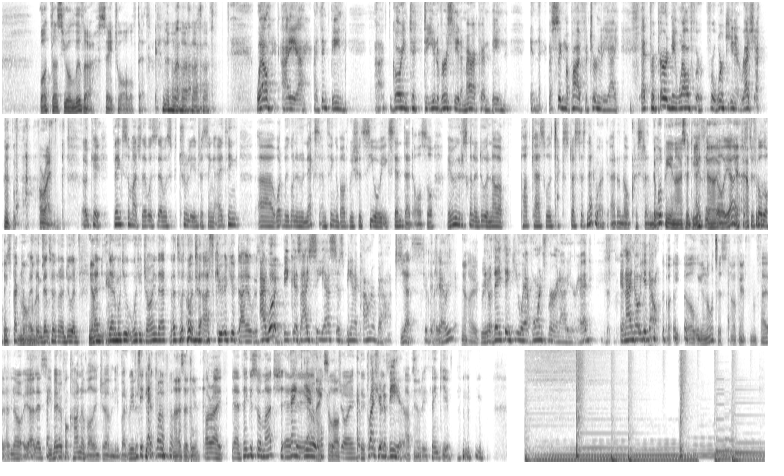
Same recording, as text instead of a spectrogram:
What does your liver say to all of that? well, I, uh, I think being uh, going to, to university in America and being in the Sigma Pi fraternity, I that prepared me well for for working in Russia. All right. Okay. Thanks so much. That was that was truly interesting. I think uh, what we're going to do next, I'm thinking about we should see where we extend that also. Maybe we're just going to do another podcast with Tax Justice Network. I don't know, Christian. It would be a nice idea. I think uh, so. Yeah, yeah just absolutely. to fill the whole spectrum. No, I think that's what I'm going to do. And yeah. and then would you would you join that? That's what I want to ask you. If you dial with, I would because I see us as being a counterbalance. Yes, to the I agree. Yeah. I agree. You know, they think you have horns burning out of your head, and I know you don't. oh, oh you noticed? Okay. I don't know. Yeah, let's see. Maybe for Carnival in Germany, but we just. nice idea. All right, Dan. Thank you so much. And, thank uh, you. Thanks a lot. Enjoy a pleasure to be here. Absolutely. Yeah. Thank you.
